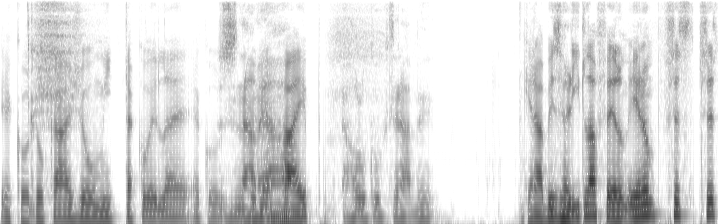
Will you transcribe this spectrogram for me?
jako dokážou mít takovýhle jako Znám hype. Holku, která by která by zhlídla film, jenom přes, přes,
